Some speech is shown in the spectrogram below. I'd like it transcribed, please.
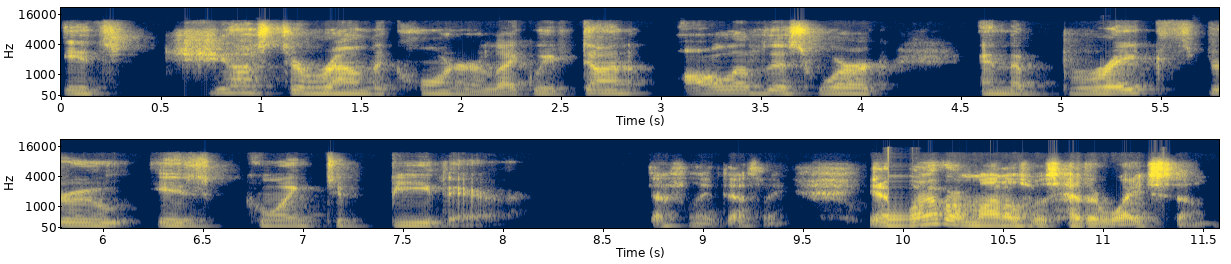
it's just around the corner. Like we've done all of this work and the breakthrough is going to be there definitely, definitely. You know, one of our models was Heather Whitestone,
